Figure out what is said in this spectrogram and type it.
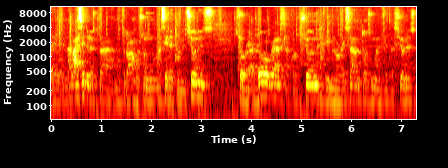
eh, la base de nuestra, nuestro trabajo son una serie de convenciones sobre las drogas, la corrupción, el crimen organizado, todas sus manifestaciones,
